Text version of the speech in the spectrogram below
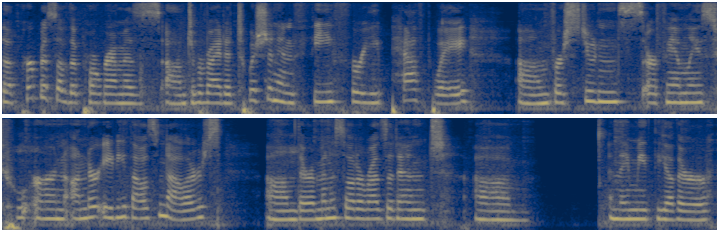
the purpose of the program is um, to provide a tuition and fee free pathway um, for students or families who earn under eighty thousand dollars. Um, they're a Minnesota resident, um, and they meet the other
